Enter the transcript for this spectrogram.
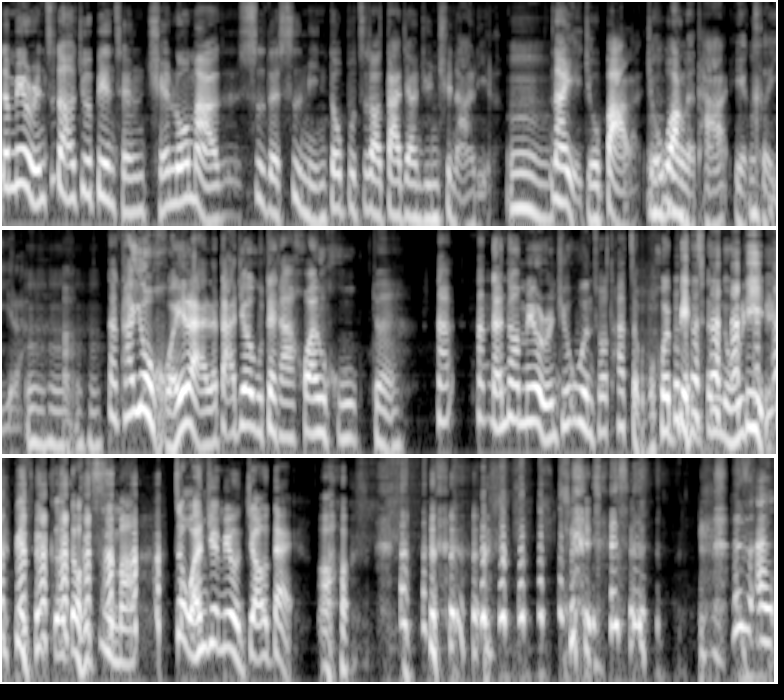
那没有人知道，就变成全罗马市的市民都不知道大将军去哪里了。嗯，那也就罢了，就忘了他也可以了。嗯哼，啊，但他又回来了，大家又对他欢呼。对，那那难道没有人去问说他怎么会变成奴隶，变成格斗士吗？这完全没有交代啊。所以。但是暗，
